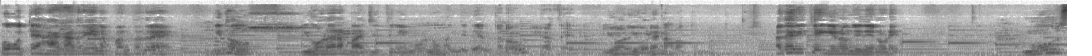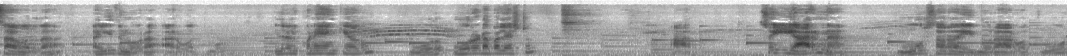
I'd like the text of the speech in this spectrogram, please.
ಹೋಗುತ್ತೆ. ಹಾಗಾದರೆ ಏನಪ್ಪ ಅಂತಂದರೆ, ಇದು ಏಳರ ಬಾಧ್ಯತೆ ನಿಯಮವನ್ನು ಹೊಂದಿದೆ ಅಂತ ನಾವು ಹೇಳ್ತಾ ಇದ್ದೇವೆ. ಏಳು, ಏಳೇ ನಲವತ್ತೊಂಬತ್ತು. ಅದೇ ರೀತಿಯಾಗಿ ಏನೊಂದಿದೆ ನೋಡಿ? ಮೂರು ಸಾವಿರದ ಐದುನೂರ ಅರವತ್ತ್ಮೂರು ಇದರಲ್ಲಿ ಕೊನೆಯ ಅಂಕಿ ಯಾವುದು? ಮೂರು. ಮೂರು ಡಬಲ್ ಎಷ್ಟು? ಆರು. ಸೊ ಈ ಆರನ್ನ ಮೂರು ಸಾವಿರದ ಐದುನೂರ ಅರವತ್ತ್ಮೂರ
